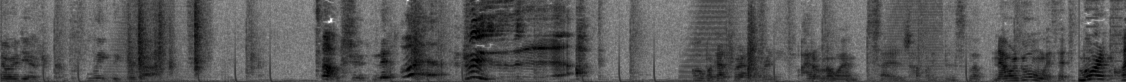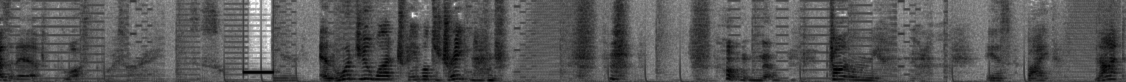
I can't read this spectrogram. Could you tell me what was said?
No idea, I completely forgot. Oh shit. Oh my god, I forgot already. I don't know why I decided to talk like this, but now we're going with it. More inquisitive. I Lost the voice already. This is so weird. And would you want people to treat me? Oh no. Following me is by not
